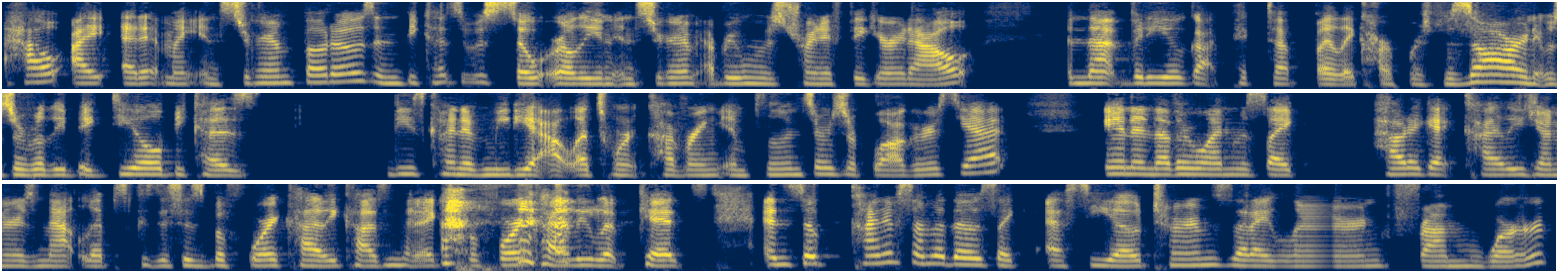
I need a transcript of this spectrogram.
how I edit my Instagram photos. And because it was so early in Instagram, everyone was trying to figure it out. And that video got picked up by like Harper's Bazaar and it was a really big deal because these kind of media outlets weren't covering influencers or bloggers yet. And another one was like how to get Kylie Jenner's matte lips because this is before Kylie Cosmetics, before Kylie lip kits. And so, kind of some of those like SEO terms that I learned from work,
